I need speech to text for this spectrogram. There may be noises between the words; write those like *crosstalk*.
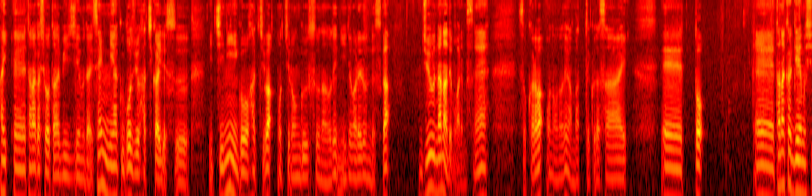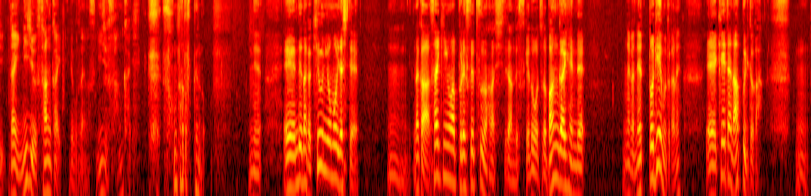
はい、えー、田中翔太 BGM 第1258回です。1258はもちろん偶数なので2で割れるんですが、17でも割れますね。そこからはおのおので頑張ってください。えー、っと、えー、田中ゲーム誌第23回でございます。23回？*laughs* そんな撮ってんの？ね。えー、で、なんか急に思い出して、うん、なんか最近はプレステ2の話してたんですけど、ちょっと番外編で、なんかネットゲームとかね、えー、携帯のアプリとか、うん、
